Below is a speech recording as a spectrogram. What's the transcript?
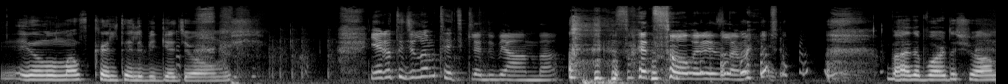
İnanılmaz kaliteli bir gece olmuş. Yaratıcılığım tetikledi bir anda. Kısmetse Olur izlemek. Ben de bu arada şu an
